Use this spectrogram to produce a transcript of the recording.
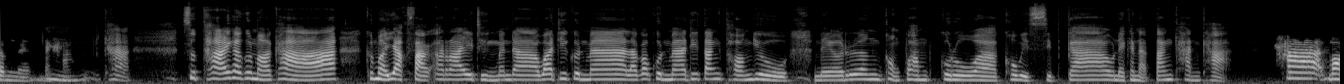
กำเนิดนะคะอืมค่ะ สุดท้ายค่ะคุณหมอขาคุณหมออยากฝากอะไรถึงบรรดาว่าที่คุณแม่แล้วก็คุณแม่ที่ตั้งท้องอยู่ ในเรื่องของความกลัวโควิด -19 ในขณะตั้งครรภ์ค่ะ ค่ะ หมอ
